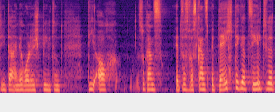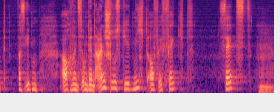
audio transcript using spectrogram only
die da eine Rolle spielt und die auch so ganz etwas, was ganz bedächtig erzählt wird, was eben auch wenn es um den Anschluss geht, nicht auf Effekt setzt. Mhm.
